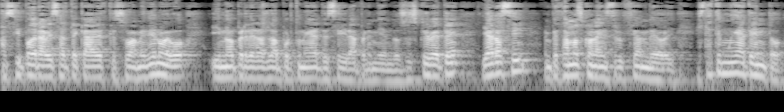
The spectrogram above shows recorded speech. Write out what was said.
Así podrá avisarte cada vez que suba vídeo nuevo y no perderás la oportunidad de seguir aprendiendo. Suscríbete y ahora sí, empezamos con la instrucción de hoy. Estate muy atento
